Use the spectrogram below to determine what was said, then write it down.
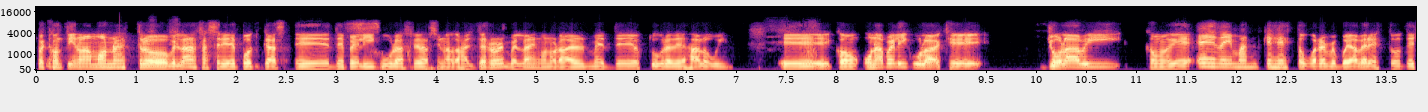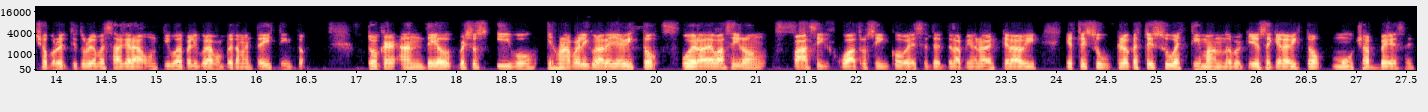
pues continuamos nuestro, ¿verdad? nuestra serie de podcast eh, de películas relacionadas al terror, ¿verdad? En honor al mes de octubre de Halloween. eh, con una película que yo la vi como que, eh, no hay más, ¿qué es esto? Whatever, voy a ver esto. De hecho, por el título yo pensaba que era un tipo de película completamente distinto. Tucker and Dale vs. Evil. Y es una película que ya he visto fuera de vacilón fácil cuatro o cinco veces desde la primera vez que la vi. Y estoy sub- creo que estoy subestimando, porque yo sé que la he visto muchas veces.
